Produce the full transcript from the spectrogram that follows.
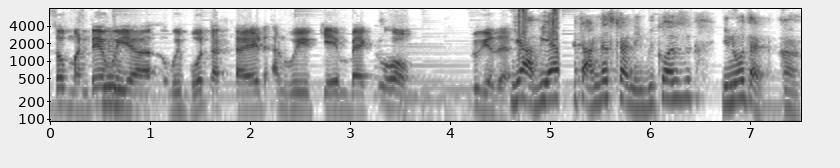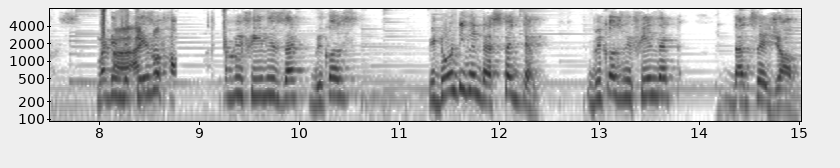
So Monday mm. we hmm. uh, we both are tired and we came back to home together. Yeah, we have that understanding because you know that. Uh, but in the ah, case of how we feel is that because we don't even respect them because we feel that that's their job.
